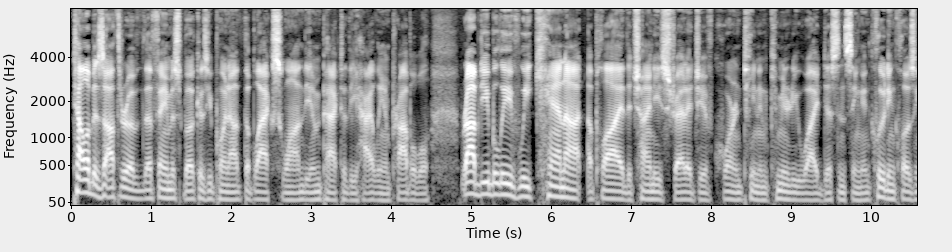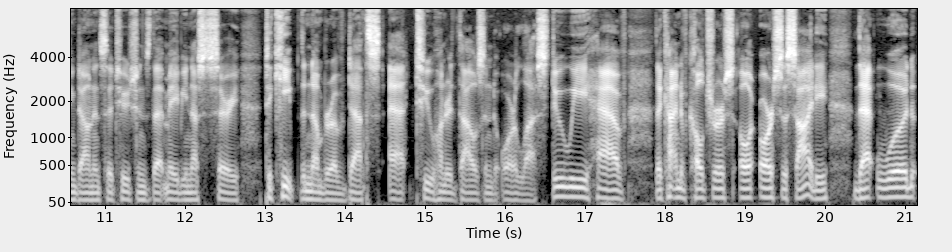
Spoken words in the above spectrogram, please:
Taleb is author of the famous book, as you point out, The Black Swan The Impact of the Highly Improbable. Rob, do you believe we cannot apply the Chinese strategy of quarantine and community wide distancing, including closing down institutions that may be necessary to keep the number of deaths at 200,000 or less? Do we have the kind of culture or, or society that would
